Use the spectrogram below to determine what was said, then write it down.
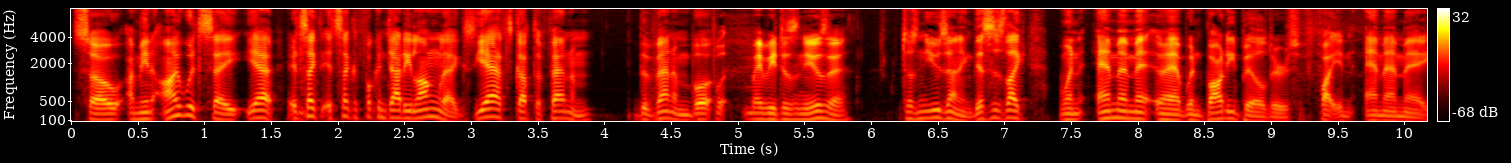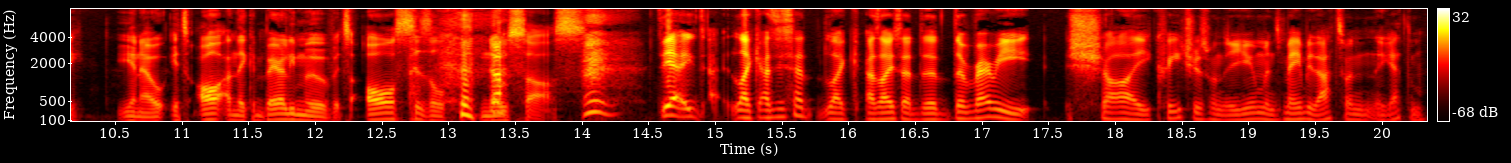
So I mean, I would say yeah, it's like it's like a fucking daddy long legs. Yeah, it's got the venom, the venom, but, but maybe he doesn't use it. Doesn't use anything. This is like when MMA, uh, when bodybuilders fight in MMA. You know, it's all and they can barely move. It's all sizzle, no sauce. Yeah, like as you said, like as I said, they're, they're very shy creatures when they're humans. Maybe that's when they get them.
